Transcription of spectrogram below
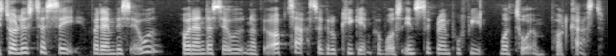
Hvis du har lyst til at se, hvordan vi ser ud, og hvordan der ser ud, når vi optager, så kan du kigge ind på vores Instagram-profil, Motorium Podcast.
